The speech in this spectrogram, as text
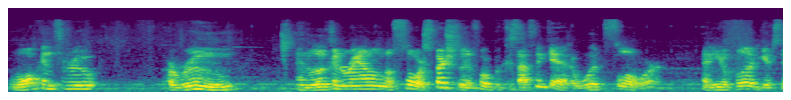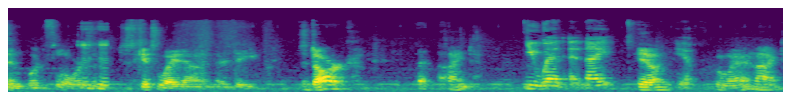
walking through a room and looking around on the floor, especially the floor, because I think it had a wood floor. And you know, blood gets in wood floors and it mm-hmm. just gets way down in there deep. It's dark that night. You went at night? Yeah. Yeah. We went at night.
